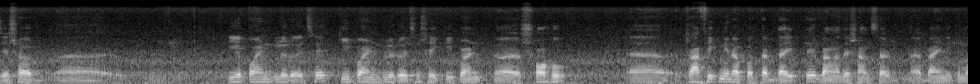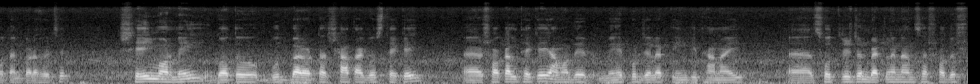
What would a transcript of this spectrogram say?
যেসব ইয়ে পয়েন্টগুলো রয়েছে, কি পয়েন্টগুলো রয়েছে সেই কি পয়েন্ট সহ ট্রাফিক নিরাপত্তার দায়িত্বে বাংলাদেশ আনসার বাহিনীকে মোতায়েন করা হয়েছে। সেই মর্মেই গত বুধবার অর্থাৎ সাত আগস্ট থেকেই সকাল থেকেই আমাদের মেহেরপুর জেলার তিনটি থানায় ছত্রিশ জন ব্যাটালিয়ন আনসার সদস্য,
